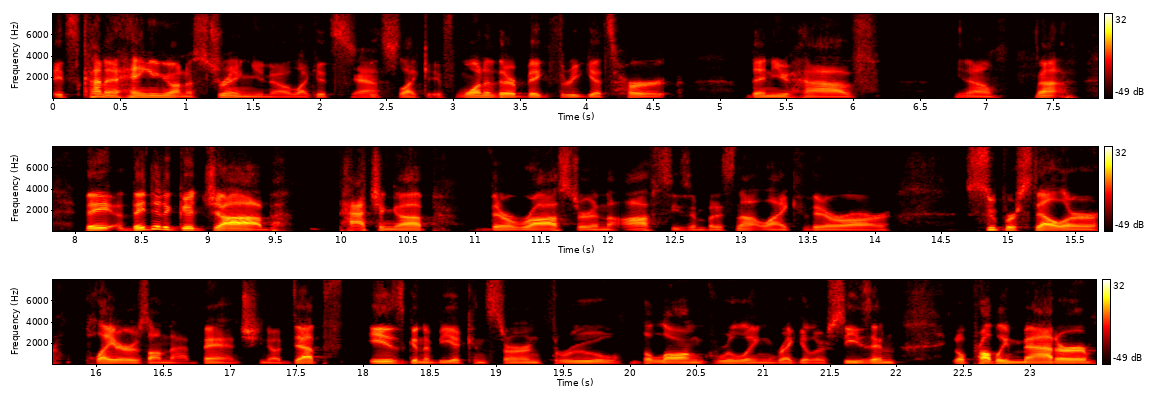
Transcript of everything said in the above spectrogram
it's kind of hanging on a string, you know, like it's yeah. it's like if one of their big 3 gets hurt, then you have, you know, they they did a good job patching up their roster in the offseason, but it's not like there are super stellar players on that bench. You know, depth is going to be a concern through the long, grueling regular season. It'll probably matter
